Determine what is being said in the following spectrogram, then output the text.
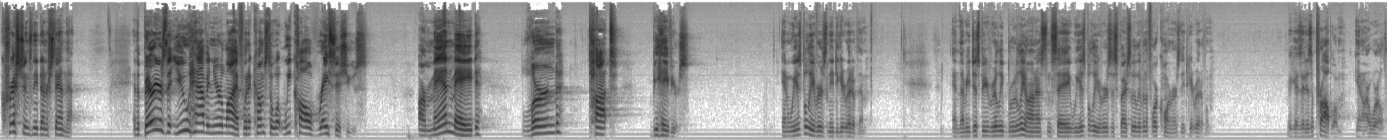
Christians need to understand that. And the barriers that you have in your life when it comes to what we call race issues are man made, learned, taught behaviors. And we as believers need to get rid of them. And let me just be really brutally honest and say we as believers, especially who live in the four corners, need to get rid of them. Because it is a problem in our world.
